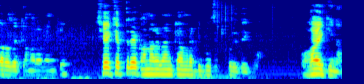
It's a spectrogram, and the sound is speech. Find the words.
করা যায় কানাড়া ব্যাংকে সেক্ষেত্রে কানাড়া ব্যাংকে আমরা ডিপোজিট করে দেখব। হয় কি না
